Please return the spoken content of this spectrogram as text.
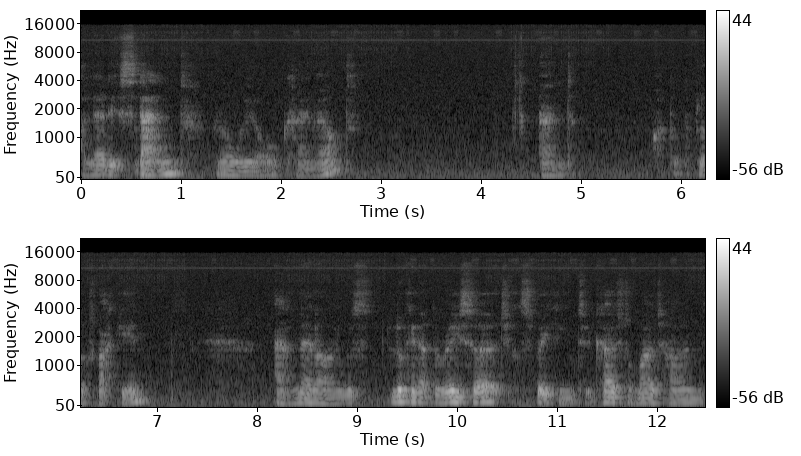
I let it stand and all the oil came out and I put the plugs back in and then I was looking at the research speaking to coastal motorhomes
